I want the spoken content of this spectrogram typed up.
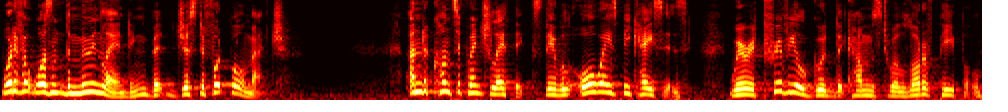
What if it wasn't the moon landing, but just a football match? Under consequential ethics, there will always be cases where a trivial good that comes to a lot of people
